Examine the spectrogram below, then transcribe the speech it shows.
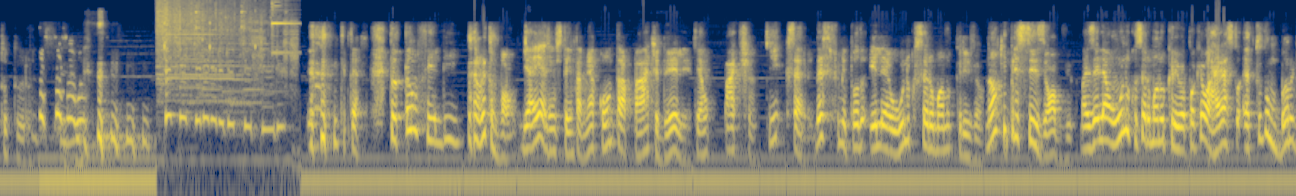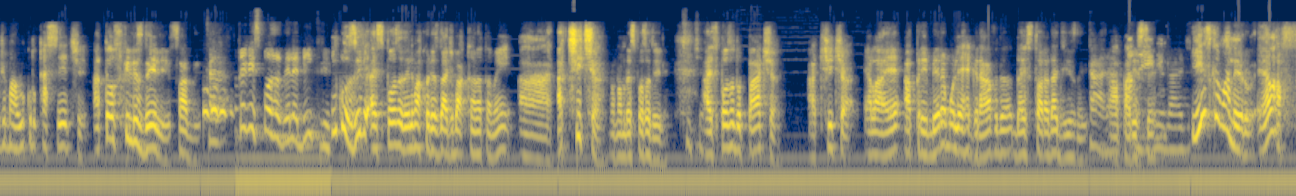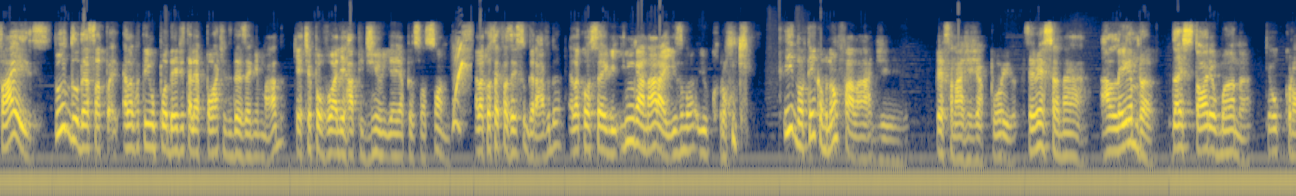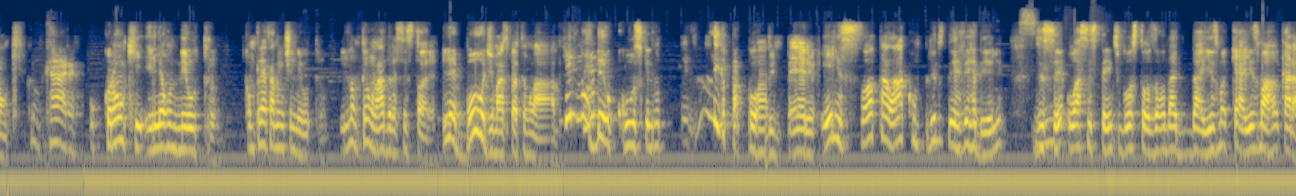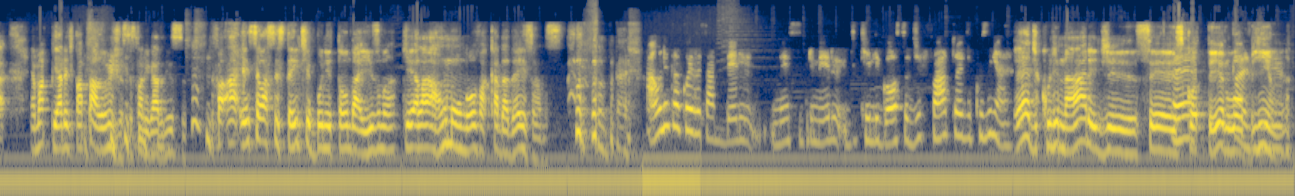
tem- Tô tão feliz. É muito bom. E aí a gente tem também a contraparte dele, que é o Pacha. Que, sério, desse filme todo, ele é o único ser humano crível. Não que precise, óbvio, mas ele é o único ser humano crível, porque o resto é tudo um bando de maluco do cacete. Até os filhos dele, sabe? Cara, porque a esposa dele é bem incrível. Inclusive, a esposa dele, uma curiosidade bacana também, a, a Titia, é o nome da esposa dele. A esposa do Pacha, a Titia, ela é a primeira mulher grávida da história da Disney. a Caraca, aparecer. é. E isso que é maneiro, ela faz tudo dessa. Ela tem o poder de teleporte de desenho animado, que é tipo, eu vou ali rapidinho e aí a pessoa some. Ela consegue fazer isso grávida, ela consegue enganar a Isma e o Kronk. E não tem como não falar de personagem de apoio, você mencionar a lenda da história humana, que é o Kronk. Cara, O Kronk, ele é um neutro. Completamente neutro. Ele não tem um lado nessa história. Ele é burro demais pra ter um lado. Ele não odeia o Cusco, ele não, ele não liga pra porra do Império. Ele só tá lá cumprindo o dever dele de ser o assistente gostosão da, da Isma, que a Isma, cara, é uma piada de papa anjo, vocês estão ligados nisso? Fala, ah, esse é o assistente bonitão da Isma, que ela arruma um novo a cada 10 anos. fantástico. A única coisa que sabe dele nesse primeiro de que ele gosta de fato é de cozinhar. É, de culinária e de ser É, escoteiro, tadinho. lobinho.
